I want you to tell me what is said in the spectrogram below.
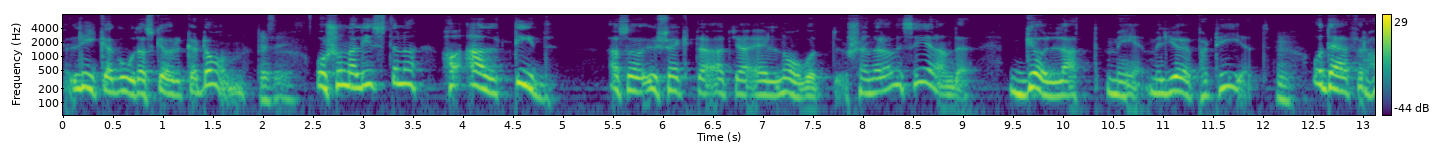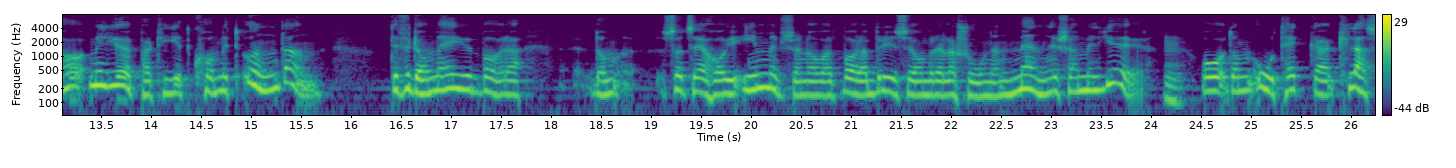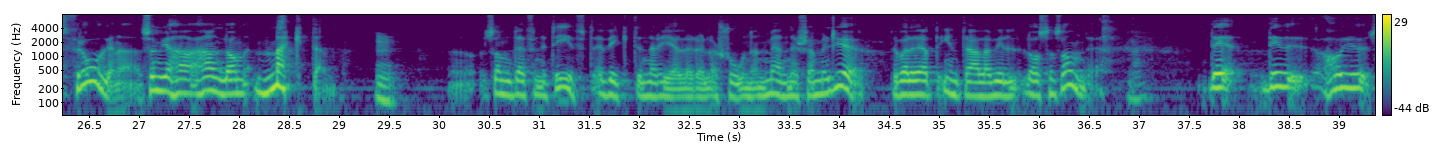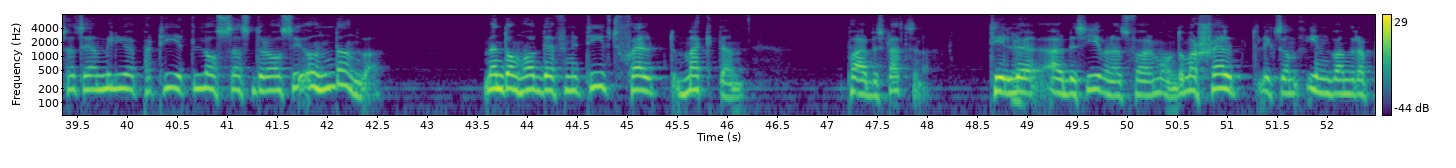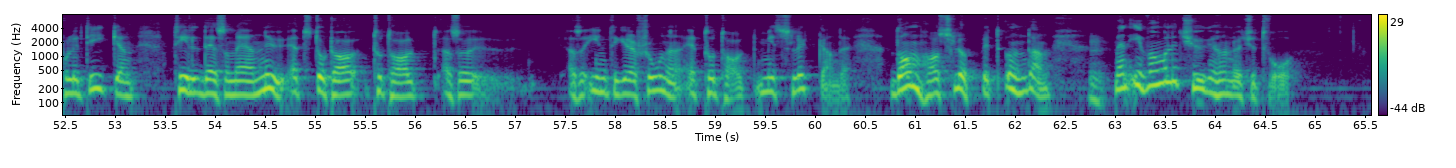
lika goda skurkar de. Precis. Och journalisterna har alltid, alltså ursäkta att jag är något generaliserande, gullat med Miljöpartiet. Mm. Och därför har Miljöpartiet kommit undan. Det för de är ju bara, de så att säga har ju imagen av att bara bry sig om relationen människa-miljö. Mm. Och de otäcka klassfrågorna som ju ha- handlar om makten Mm. som definitivt är viktig när det gäller relationen människa-miljö. Det var det att inte alla vill låtsas om det. Det. Det har ju så att säga Miljöpartiet låtsas dra sig undan. va. Men de har definitivt skälpt makten på arbetsplatserna. Till Ja. arbetsgivarnas förmån. De har skälpt liksom invandrarpolitiken till det som är nu. Ett totalt, totalt alltså, alltså integrationen, ett totalt misslyckande. De har sluppit undan. Mm. Men i valet 2022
